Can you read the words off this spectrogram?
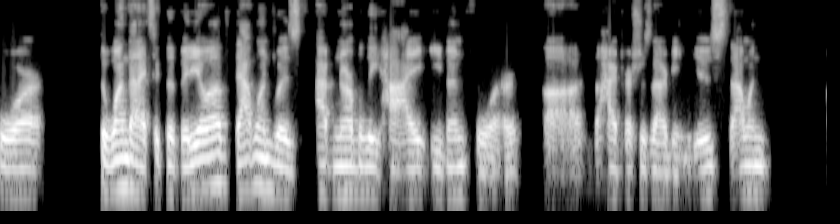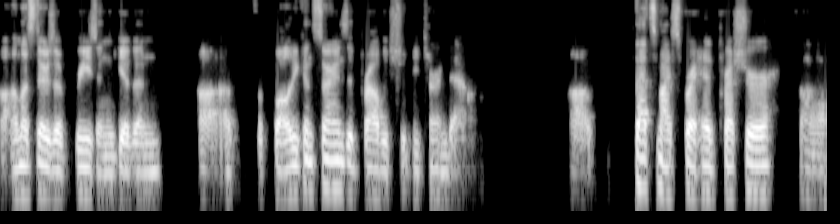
for the one that I took the video of. That one was abnormally high, even for uh, the high pressures that are being used. That one, uh, unless there's a reason given uh, for quality concerns, it probably should be turned down. Uh, that's my spray head pressure uh,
